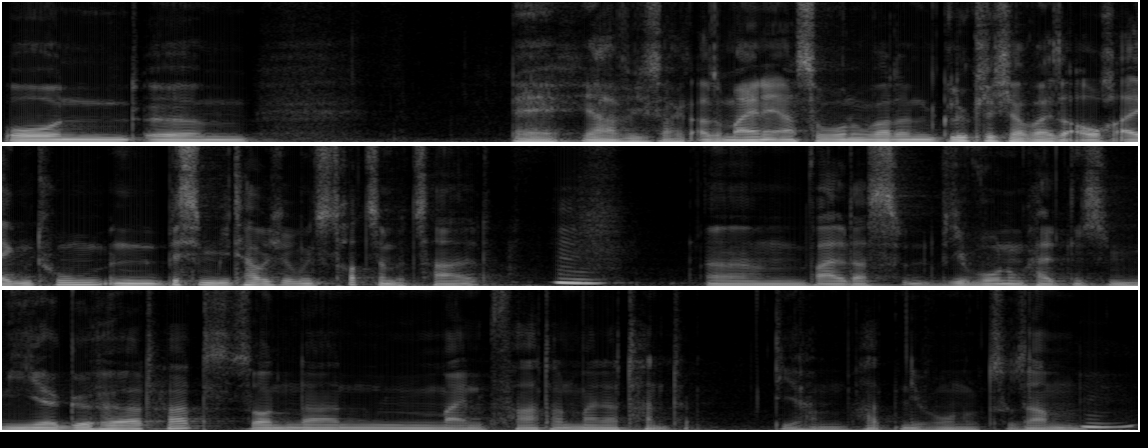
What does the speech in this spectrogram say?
Ja. Und ähm, nee, ja, wie gesagt, also meine erste Wohnung war dann glücklicherweise auch Eigentum. Ein bisschen Miete habe ich übrigens trotzdem bezahlt, Hm. ähm, weil das die Wohnung halt nicht mir gehört hat, sondern meinem Vater und meiner Tante. Die haben, hatten die Wohnung zusammen. Mhm.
